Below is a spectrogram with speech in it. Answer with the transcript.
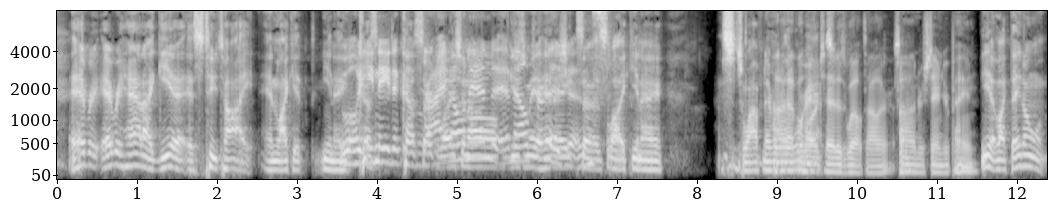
every every hat I get is too tight, and like it, you know. Well, you need to cuts come right circulation on into off, gives ML me a headache, so it's like you know. That's why I've never I really have a wore large hats. head as well, Tyler. I understand your pain. Yeah, like they don't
